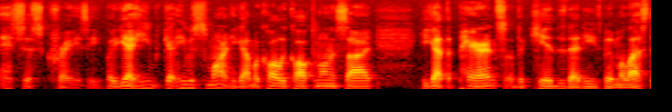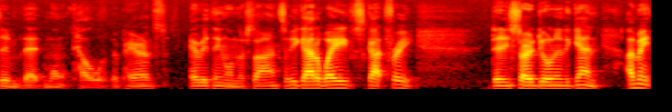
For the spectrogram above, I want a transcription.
it's just crazy. But yeah, he got, he was smart. He got Macaulay Culkin on his side. He got the parents of the kids that he's been molesting that won't tell their parents everything on their side. So he got away scot free. Then he started doing it again. I mean,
